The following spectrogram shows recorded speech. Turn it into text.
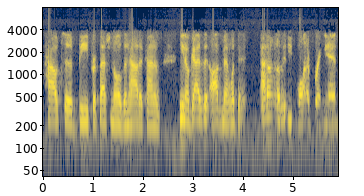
how to be professionals and how to kind of, you know, guys that augment what they. I don't know that you'd want to bring in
